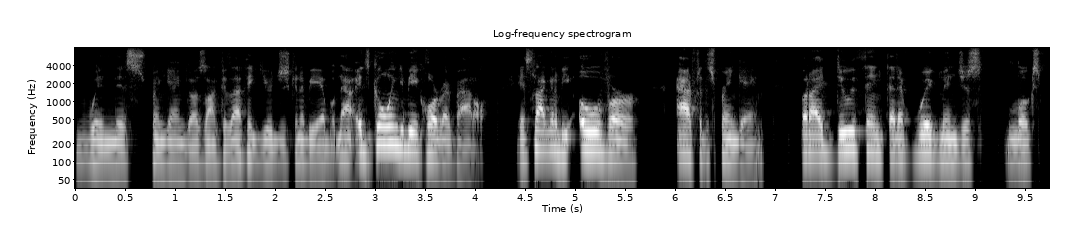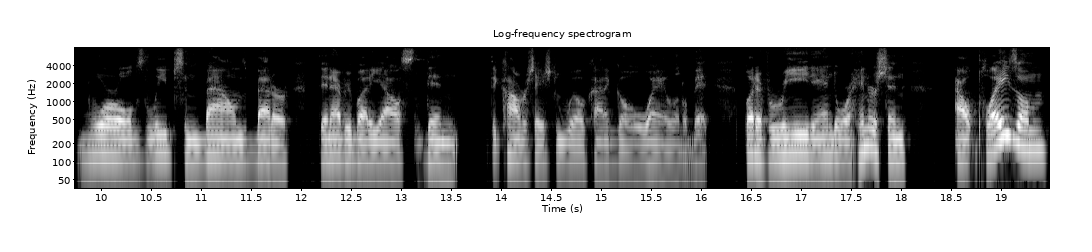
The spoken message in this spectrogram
when this spring game goes on because I think you're just going to be able now it's going to be a quarterback battle. It's not going to be over after the spring game. But I do think that if Weigman just looks worlds, leaps and bounds better than everybody else, then the conversation will kind of go away a little bit. But if Reed and or Henderson outplays them,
